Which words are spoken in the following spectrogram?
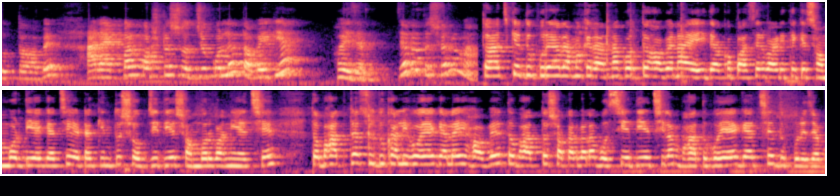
করতে হবে। আর একবার কষ্ট সহ্য করলে তবে গিয়ে হয়ে যাবে। জানো তো সোনামা তো আজকে দুপুরে আর আমাকে রান্না করতে হবে না। এই দেখো, পাশের বাড়ি থেকে সম্বর দিয়ে গেছে। এটা কিন্তু সবজি দিয়ে সম্বর বানিয়েছে। তো ভাতটা শুধু খালি হয়ে গেলেই হবে। তো ভাত তো সকালবেলা বসিয়ে দিয়েছিলাম। ভাত হয়ে গেছে। দুপুরে যাব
